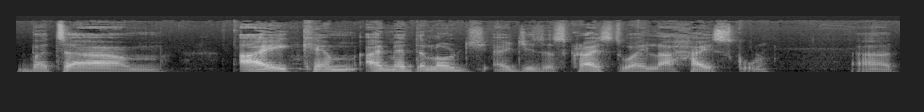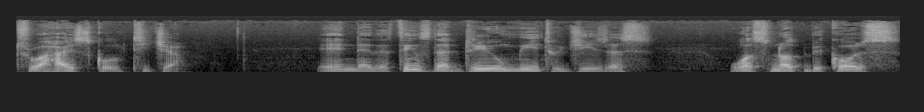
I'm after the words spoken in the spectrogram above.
But um, I came, I met the Lord uh, Jesus Christ while at high school, uh, through a high school teacher. And uh, the things that drew me to Jesus was not because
